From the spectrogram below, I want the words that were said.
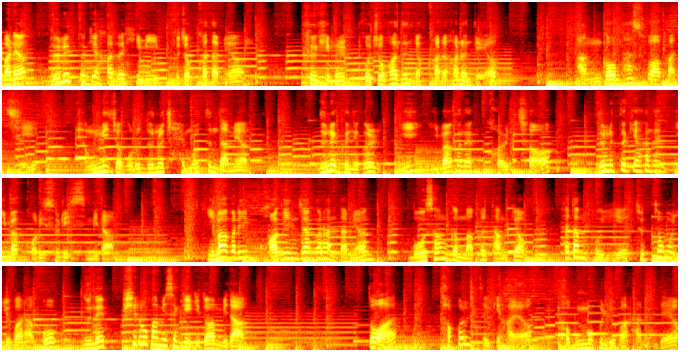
만약 눈을 뜨게 하는 힘이 부족하다면 그 힘을 보조하는 역할을 하는데요. 안검하수와 같이 병리적으로 눈을 잘못 뜬다면 눈의 근육을 이 이마근에 걸쳐 눈을 뜨게 하는 이마 거리술이 있습니다. 이마근이 과긴장을 한다면 모상근막을 당겨 해당 부위에 두통을 유발하고 눈에 피로감이 생기기도 합니다. 또한 턱을 들게 하여 거북목을 유발하는데요.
